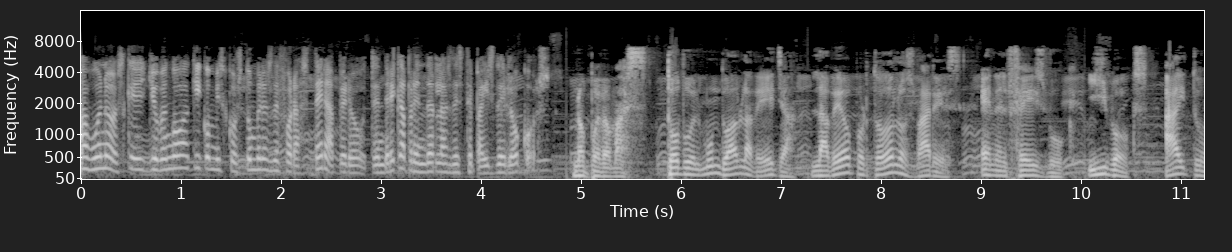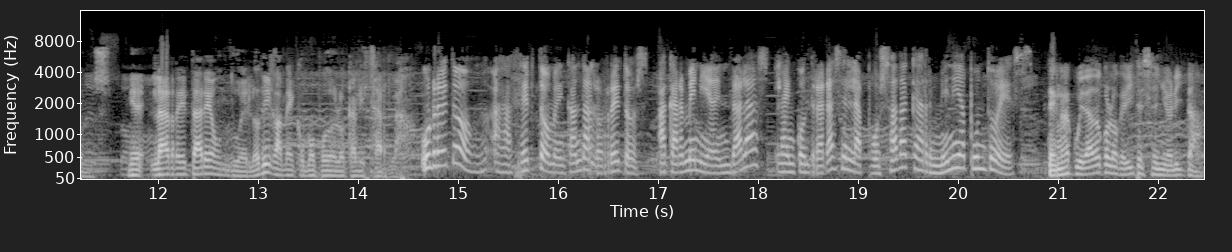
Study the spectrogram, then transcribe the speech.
Ah, bueno, es que yo vengo aquí con mis costumbres de forastera, pero tendré que aprenderlas de este país de locos. No puedo más. Todo el mundo habla de ella. La veo por todos los bares, en el Facebook, Evox, iTunes. Mire, la retaré a un duelo. Dígame cómo puedo localizarla. ¿Un reto? Acepto, me encantan los retos. A Carmenia en Dallas la encontrarás en la posada carmenia.es. Tenga cuidado con lo que dice, señorita.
